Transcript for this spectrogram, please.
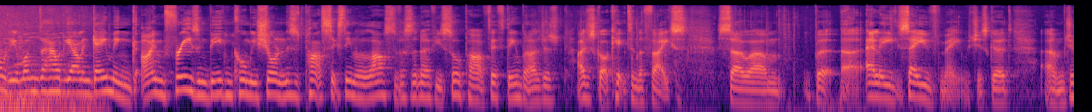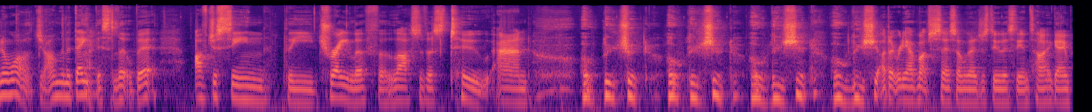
Howdy and welcome to Howdy Island Gaming. I'm freezing, but you can call me Sean, and this is part 16 of The Last of Us. I don't know if you saw part 15, but I just I just got kicked in the face. So, um, but uh, Ellie saved me, which is good. Um, do you know what? I'm going to date this a little bit. I've just seen the trailer for Last of Us 2, and holy shit, holy shit, holy shit, holy shit. I don't really have much to say, so I'm going to just do this the entire game.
